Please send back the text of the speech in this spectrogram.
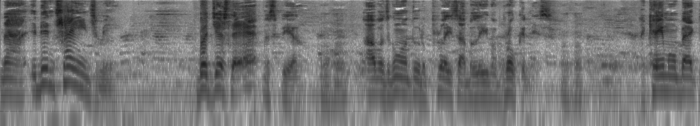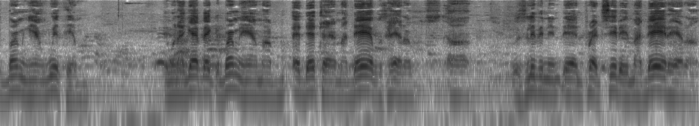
Now, it didn't change me, but just the atmosphere. Mm-hmm. I was going through the place, I believe, of brokenness. Mm-hmm. I came on back to Birmingham with him. And when I got back to Birmingham, I, at that time, my dad was had a uh, was living in there in Pratt City, and my dad had a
